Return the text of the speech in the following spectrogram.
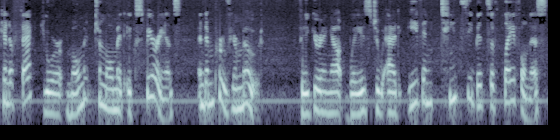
can affect your moment to moment experience and improve your mood. Figuring out ways to add even teensy bits of playfulness,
